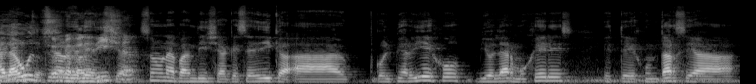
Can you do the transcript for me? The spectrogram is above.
A la última Son una violencia. pandilla. Son una pandilla que se dedica a golpear viejos, violar mujeres, este, juntarse a.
